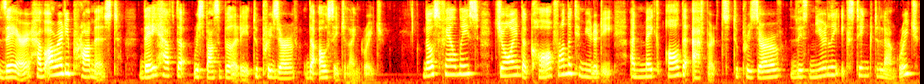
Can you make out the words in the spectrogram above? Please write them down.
there have already promised they have the responsibility to preserve the Osage language. Those families join the call from the community and make all the efforts to preserve this nearly extinct language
